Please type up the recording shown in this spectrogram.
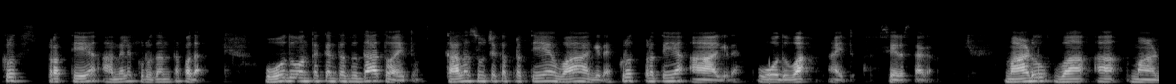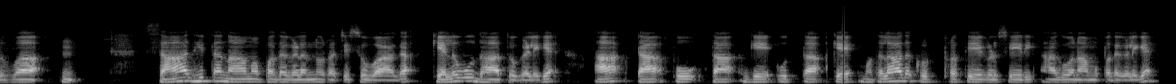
ಕೃತ್ ಪ್ರತ್ಯಯ, ಆಮೇಲೆ ಕೃದಂತ ಪದ. ಓದು ಅಂತಕ್ಕಂಥದ್ದು ಧಾತು ಆಯ್ತು. ಕಾಲಸೂಚಕ ಪ್ರತ್ಯಯ ವಾ ಆಗಿದೆ. ಕೃತ್ ಪ್ರತ್ಯಯ ಆ ಆಗಿದೆ. ಓದುವ ಆಯ್ತು, ಸೇರಿಸಿದಾಗ. ಮಾಡು, ವ, ಅ, ಮಾಡುವ. ಹ್ಮ್. ಸಾಧಿತ ನಾಮಪದಗಳನ್ನು ರಚಿಸುವಾಗ ಕೆಲವು ಧಾತುಗಳಿಗೆ ಆ, ಟ, ಪು, ತ, ಗೆ ಉತ್ತ ಕೆ ಮೊದಲಾದ ಕೃತ್ ಪ್ರತ್ಯಯಗಳು ಸೇರಿ ಆಗುವ ನಾಮಪದಗಳಿಗೆ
